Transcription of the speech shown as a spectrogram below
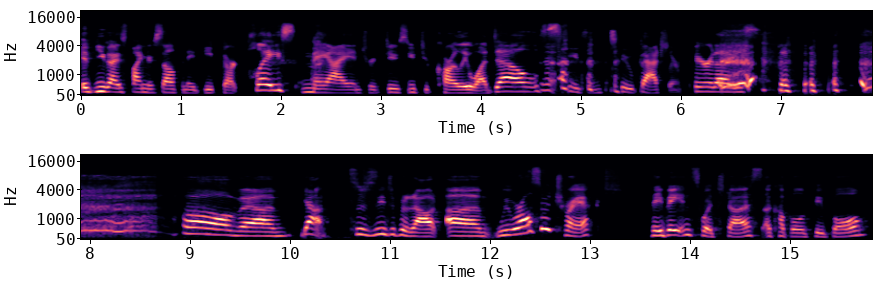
if you guys find yourself in a deep, dark place, may I introduce you to Carly Waddell, season two, Bachelor in Paradise. oh man. Yeah. So just need to put it out. Um, we were also tricked. They bait and switched us, a couple of people.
